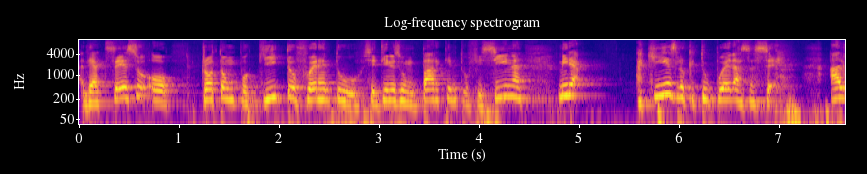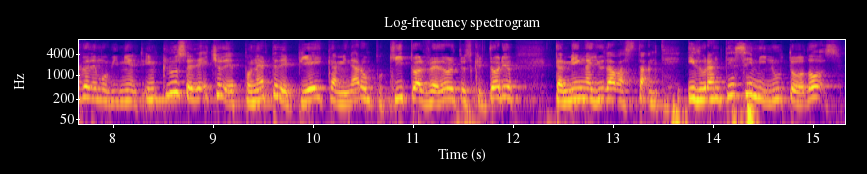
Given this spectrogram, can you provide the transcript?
de acceso o trota un poquito fuera en tu, si tienes un parque en tu oficina. Mira, aquí es lo que tú puedas hacer. Algo de movimiento. Incluso el hecho de ponerte de pie y caminar un poquito alrededor de tu escritorio también ayuda bastante. Y durante ese minuto o dos,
